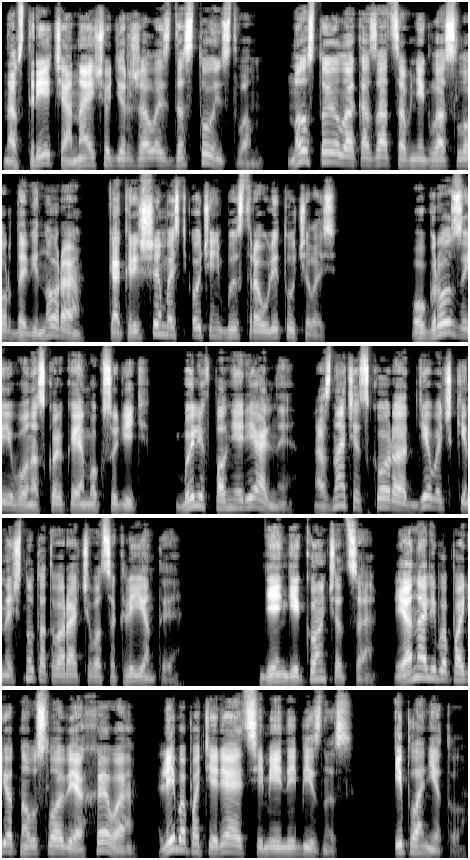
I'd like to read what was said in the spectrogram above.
На встрече она еще держалась с достоинством, но стоило оказаться вне глаз лорда Винора, как решимость очень быстро улетучилась. Угрозы его, насколько я мог судить, были вполне реальны, а значит, скоро от девочки начнут отворачиваться клиенты. Деньги кончатся, и она либо пойдет на условия Хэва, либо потеряет семейный бизнес и планету.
